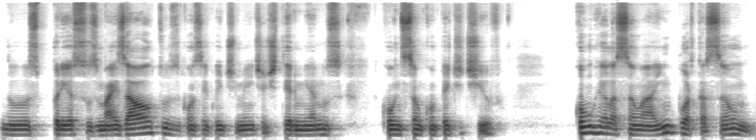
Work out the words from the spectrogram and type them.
dos preços mais altos consequentemente, de ter menos condição competitiva. Com relação à importação,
